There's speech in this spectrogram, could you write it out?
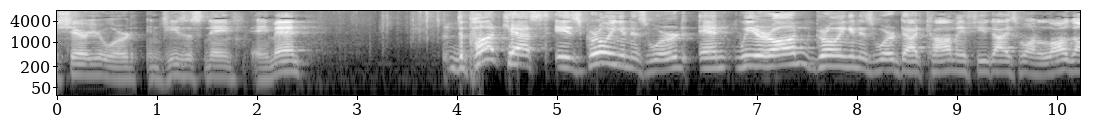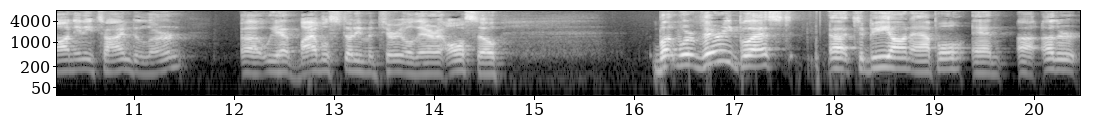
share your word. In Jesus' name, amen the podcast is Growing in His Word, and we are on growinginhisword.com. If you guys want to log on anytime to learn, uh, we have Bible study material there also. But we're very blessed uh, to be on Apple and uh, other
